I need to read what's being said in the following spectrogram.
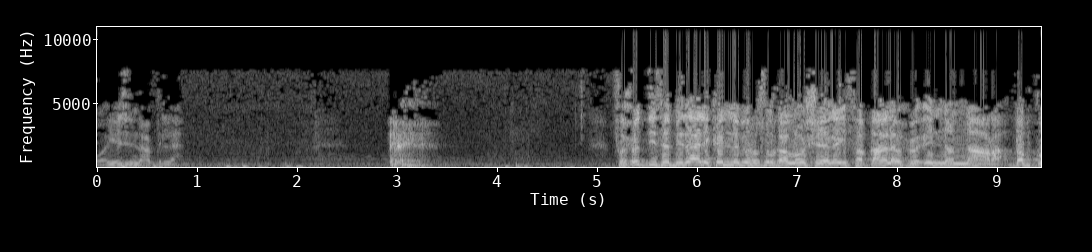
waa yaziid bn cabdillaah faxudita bidalika الnabiy rasuulkaa loo sheegay faqaala wuxuu ina الnaara dabku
